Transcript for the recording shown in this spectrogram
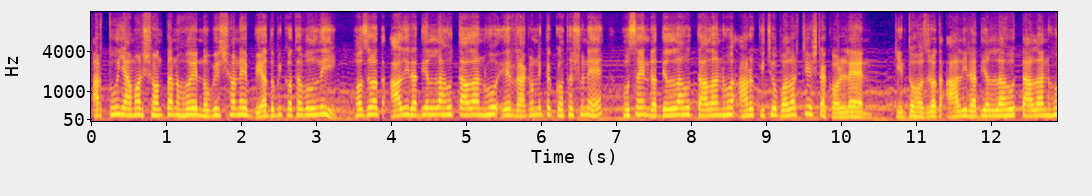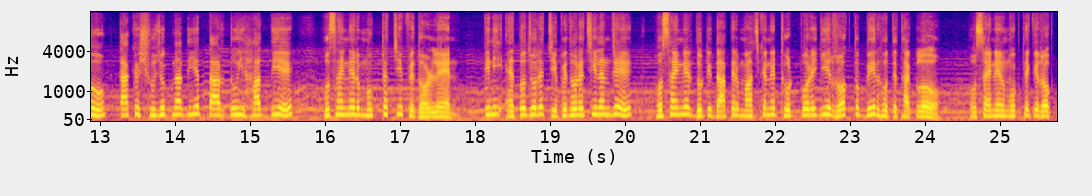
আর তুই আমার সন্তান হয়ে নবীর সনে বেয়াদবি কথা বললি? হজরত আলী রাদিয়াল্লাহু তালানহু এর রাগান্বিত কথা শুনে হুসাইন রাদিয়াল্লাহু তালানহু আরও কিছু বলার চেষ্টা করলেন। কিন্তু হজরত আলী রাদিয়াল্লাহু তালানহু তাকে সুযোগ না দিয়ে তার দুই হাত দিয়ে হুসাইনের মুখটা চেপে ধরলেন। তিনি এত জোরে চেপে ধরেছিলেন যে হোসাইনের দুটি দাঁতের মাঝখানে ঠোঁট পড়ে গিয়ে রক্ত বের হতে থাকল। হোসাইনের মুখ থেকে রক্ত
